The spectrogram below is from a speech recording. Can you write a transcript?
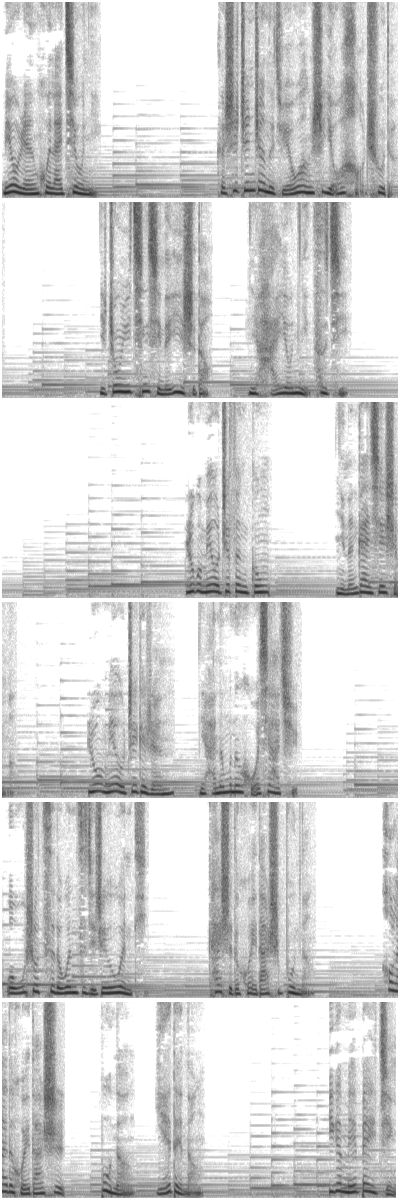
没有人会来救你。可是真正的绝望是有好处的，你终于清醒的意识到，你还有你自己。如果没有这份工，你能干些什么？如果没有这个人，你还能不能活下去？我无数次的问自己这个问题。开始的回答是不能，后来的回答是不能也得能。一个没背景、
